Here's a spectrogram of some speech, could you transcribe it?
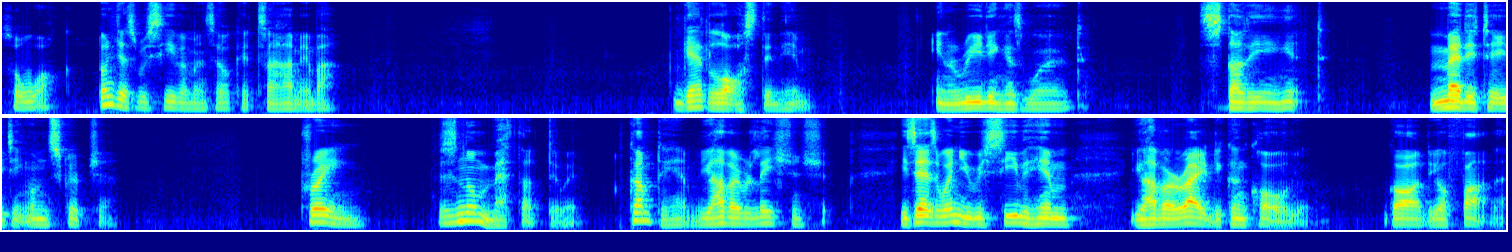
So walk. Don't just receive him and say, okay, back. Get lost in him, in reading his word, studying it, meditating on scripture, praying. There's no method to it. Come to him. You have a relationship. He says when you receive him, you have a right. You can call God your father.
